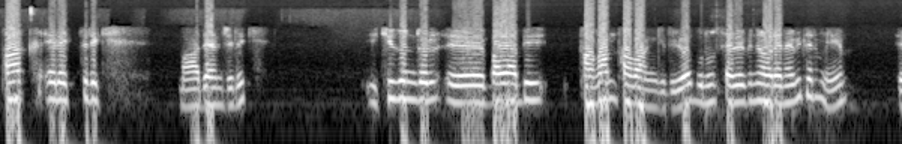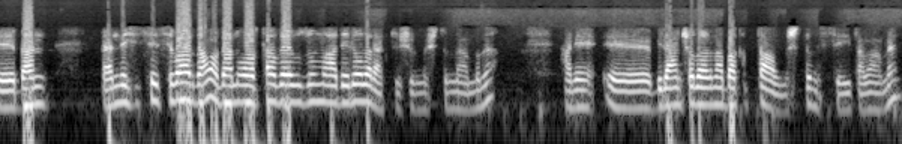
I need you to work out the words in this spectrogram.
park elektrik madencilik iki gündür e, baya bir tavan tavan gidiyor. Bunun sebebini öğrenebilir miyim? E, ben Bende hissesi vardı ama ben orta ve uzun vadeli olarak düşünmüştüm ben bunu. Hani e, bilançolarına bakıp da almıştım hisseyi tamamen.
